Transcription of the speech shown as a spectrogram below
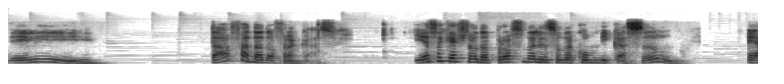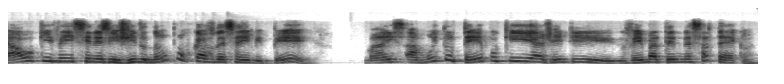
ele tá fadado ao fracasso. E essa questão da profissionalização da comunicação é algo que vem sendo exigido não por causa dessa MP, mas há muito tempo que a gente vem batendo nessa tecla.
